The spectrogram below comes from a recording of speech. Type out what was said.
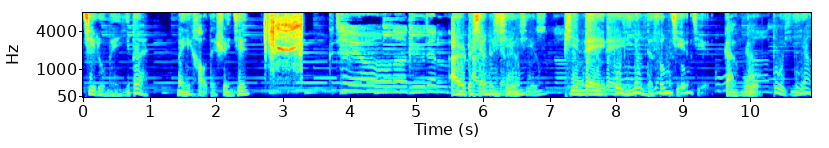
记录每一段美好的瞬间。耳朵想旅行，品味不一样的风景，感悟不一样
